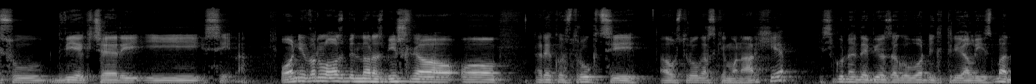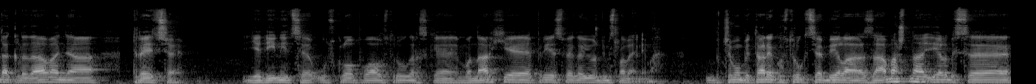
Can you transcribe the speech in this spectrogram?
su dvije kćeri i sina. On je vrlo ozbiljno razmišljao o rekonstrukciji austro-ugarske monarhije i sigurno je da je bio zagovornik trijalizma, dakle davanja treće jedinice u sklopu austro-ugarske monarhije, prije svega južnim Slavenima. Čemu bi ta rekonstrukcija bila zamašna, jer bi se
